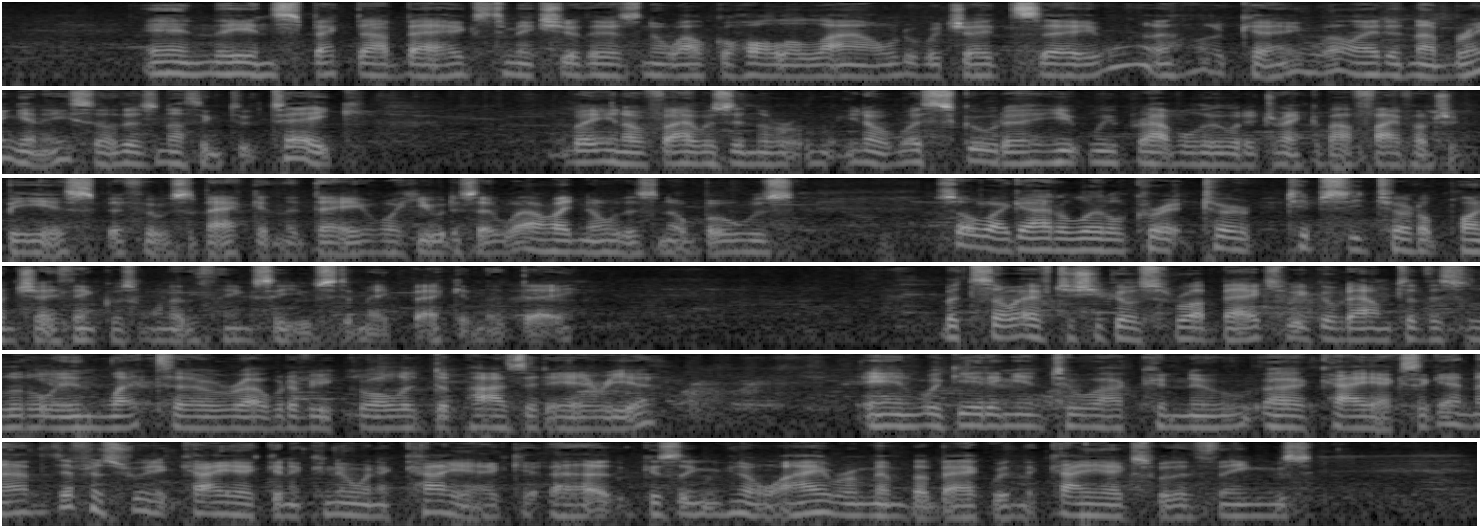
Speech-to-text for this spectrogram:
and they inspect our bags to make sure there's no alcohol allowed. Which I'd say, well, okay, well, I did not bring any, so there's nothing to take. But you know, if I was in the you know with Scooter, he, we probably would have drank about 500 beers if it was back in the day. Or he would have said, "Well, I know there's no booze." So I got a little tur- tipsy turtle punch. I think was one of the things he used to make back in the day. But so after she goes through our bags, we go down to this little inlet or uh, whatever you call it, deposit area and we're getting into our canoe uh, kayaks again. Now, the difference between a kayak and a canoe and a kayak, because uh, you know, I remember back when the kayaks were the things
